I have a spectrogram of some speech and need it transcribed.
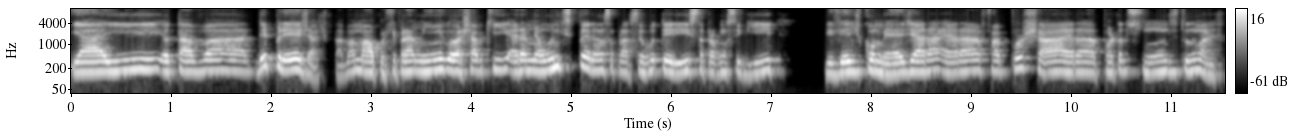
E aí eu tava deprê já, tipo, tava mal, porque para mim eu achava que era a minha única esperança para ser roteirista, para conseguir viver de comédia era era Fábio Porchat, era Porta dos Fundos e tudo mais.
